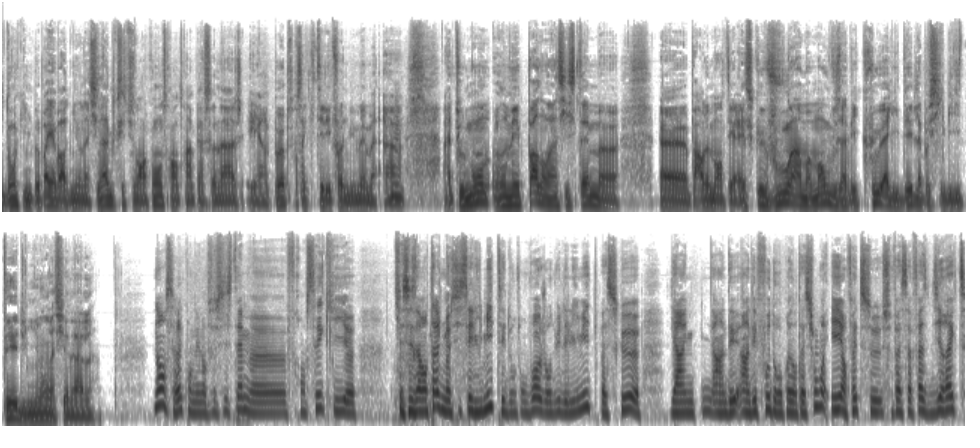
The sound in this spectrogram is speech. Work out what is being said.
donc il ne peut pas y avoir d'Union nationale puisque c'est une rencontre entre un personnage et un peuple, c'est pour ça qu'il téléphone lui-même à, à tout le monde. On n'est pas dans un système parlementaire. Est-ce que vous, à un moment, vous avez cru à l'idée de la possibilité d'une Union nationale? Non, c'est vrai qu'on est dans ce système euh, français qui, euh, qui a ses avantages, mais aussi ses limites, et dont on voit aujourd'hui les limites, parce que il y a un, dé- un défaut de représentation, et en fait, ce ce face-à-face direct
